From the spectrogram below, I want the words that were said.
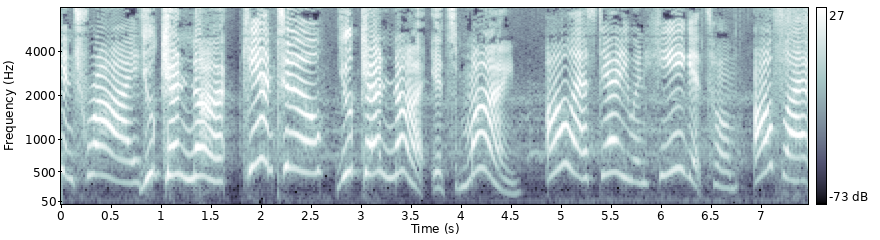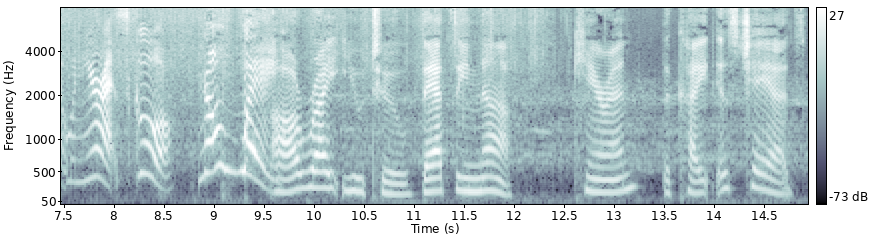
can try. You cannot. can too. You cannot. It's mine. I'll ask Daddy when he gets home. I'll fly it when you're at school. No way. All right, you two. That's enough. Karen, the kite is Chad's.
